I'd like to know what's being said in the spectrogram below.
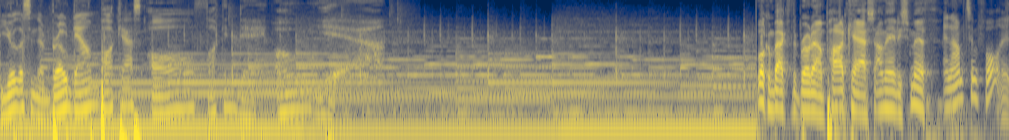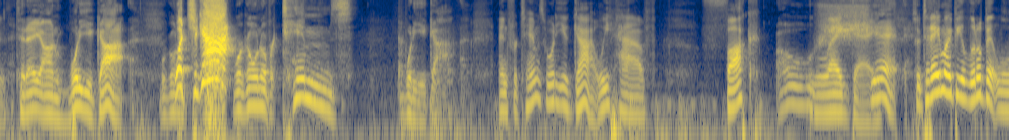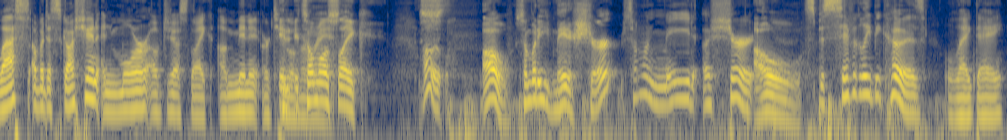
You're listening to Bro Down Podcast all fucking day. Oh, yeah. Welcome back to the Bro Down Podcast. I'm Andy Smith. And I'm Tim Fulton. Today on What Do You Got? We're going What you got? We're going over Tim's What Do You Got? And for Tim's, what do you got? We have fuck Oh, leg day. shit. So today might be a little bit less of a discussion and more of just like a minute or two. It- of it's a almost rant. like Oh. oh, somebody made a shirt. someone made a shirt Oh, specifically because leg day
